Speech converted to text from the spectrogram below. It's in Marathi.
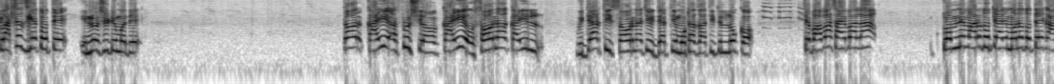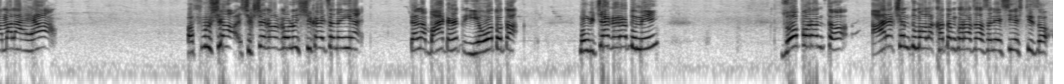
क्लासेस घेत होते युनिव्हर्सिटीमध्ये तर काही अस्पृश्य काही सवर्ण काही विद्यार्थी सवर्णाचे विद्यार्थी मोठ्या जातीतील लोक ते बाबासाहेबाला टोमने मारत होते आणि म्हणत होते की आम्हाला ह्या अस्पृश्य शिक्षकाकडून शिकायचं नाही आहे त्यांना बाट येत येवत होता. मग विचार करा तुम्ही जोपर्यंत आरक्षण तुम्हाला खतम करायचं असेल एस सी एस टीचं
